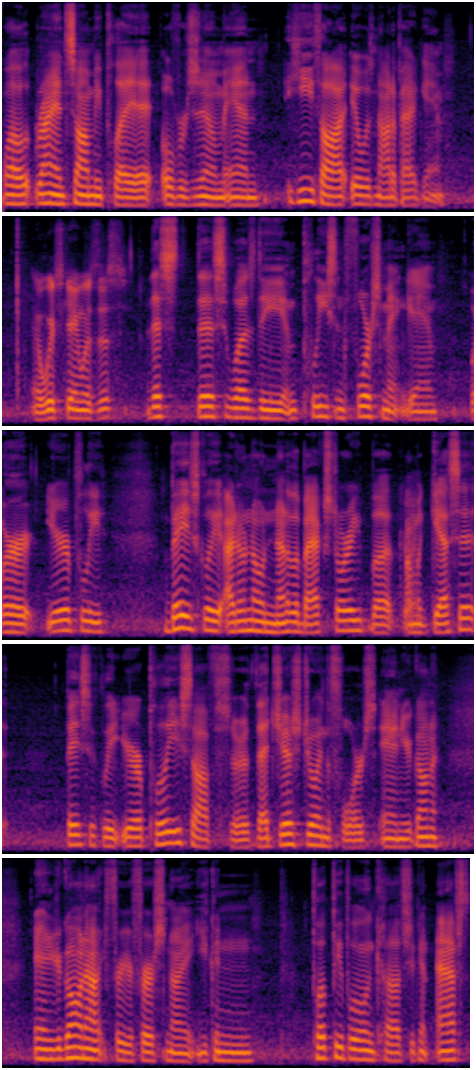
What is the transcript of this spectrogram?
well, Ryan saw me play it over Zoom and he thought it was not a bad game. And which game was this? This this was the police enforcement game where you're a police. Basically, I don't know none of the backstory, but I'm gonna guess it. Basically, you're a police officer that just joined the force, and you're gonna, and you're going out for your first night. You can put people in cuffs. You can ask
